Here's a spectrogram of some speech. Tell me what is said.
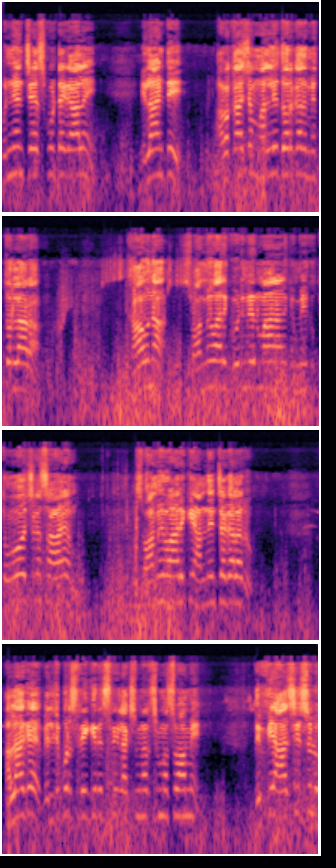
పుణ్యం చేసుకుంటే గాని ఇలాంటి అవకాశం మళ్ళీ దొరకదు మిత్రులారా. కావున స్వామివారి గుడి నిర్మాణానికి మీకు తోచిన సహాయం స్వామివారికి అందించగలరు. అలాగే వెల్జిపూర్ శ్రీగిరి శ్రీ లక్ష్మీనరసింహస్వామి దివ్య ఆశీస్సులు.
